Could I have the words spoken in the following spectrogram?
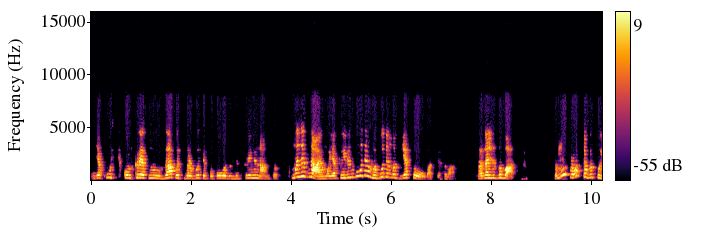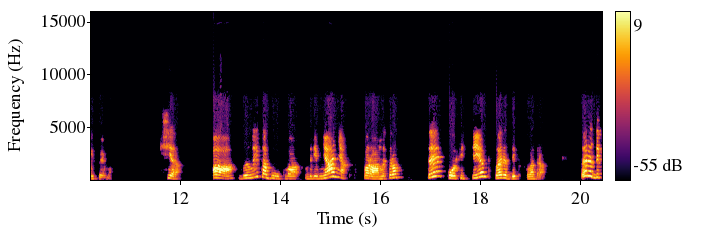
якусь конкретну запис зробити по поводу дискримінанту. Ми не знаємо, який він буде, ми будемо з'ясовувати з вами, аналізувати. Тому просто виписуємо. Ще раз. А, велика буква в рівняннях з параметром це коефіцієнт перед х квадрат. Перед х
